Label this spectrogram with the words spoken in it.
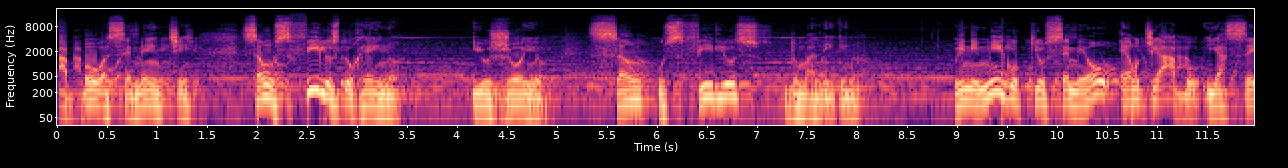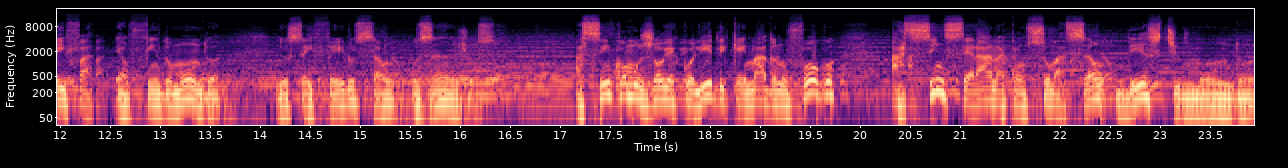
A boa semente são os filhos do reino, e o joio são os filhos do maligno. O inimigo que o semeou é o diabo, e a ceifa é o fim do mundo, e os ceifeiros são os anjos. Assim como o joio é colhido e queimado no fogo, assim será na consumação deste mundo.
